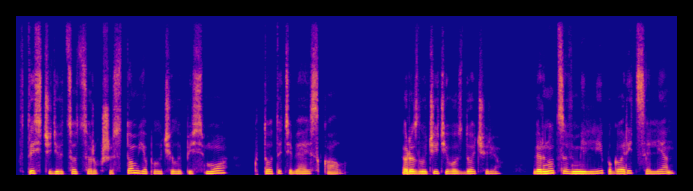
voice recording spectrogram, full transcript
В 1946 я получила письмо «Кто-то тебя искал». Разлучить его с дочерью, вернуться в Милли, поговорить с Элен,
